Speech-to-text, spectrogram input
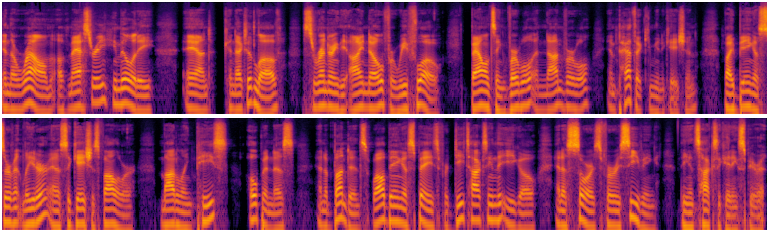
in the realm of mastery, humility, and connected love, surrendering the I know for we flow, balancing verbal and nonverbal empathic communication by being a servant leader and a sagacious follower, modeling peace, openness, and abundance while being a space for detoxing the ego and a source for receiving the intoxicating spirit.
